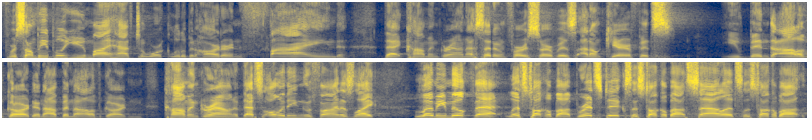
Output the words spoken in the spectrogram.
For some people, you might have to work a little bit harder and find that common ground. I said in first service, I don't care if it's you've been to Olive Garden and I've been to Olive Garden. Common ground. If that's the only thing you can find is like, let me milk that. Let's talk about breadsticks. Let's talk about salads. Let's talk about,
